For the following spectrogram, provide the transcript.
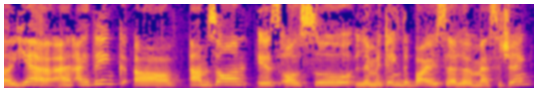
Uh, yeah, and I think uh, Amazon is also limiting the buyer seller messaging.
